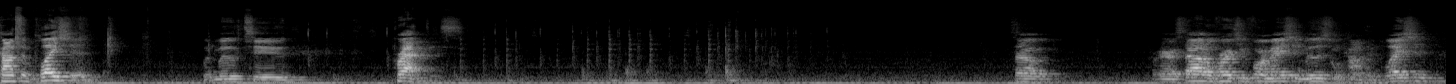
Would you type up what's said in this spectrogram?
contemplation would move to practice. So, for Aristotle, virtue formation moves from contemplation,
